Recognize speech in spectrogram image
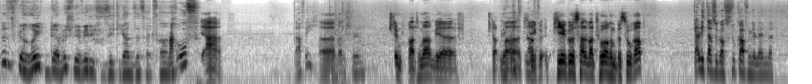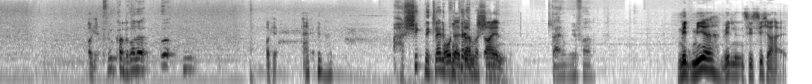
Das ist beruhigend, da müssen wir wenigstens nicht die ganze Zeit fahren. Mach auf. Ja, Darf ich? Äh, Dankeschön. stimmt, warte mal, wir starten Wir mal Diego, Diego Salvatoren Besuch ab. Geil, ich darf sogar aufs Flughafengelände. Okay, Flugkontrolle. Uh, okay. Ah, schick, eine kleine Oh, Propellermaschine. Stein. Stein umgefahren. Mit mir wählen Sie Sicherheit.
